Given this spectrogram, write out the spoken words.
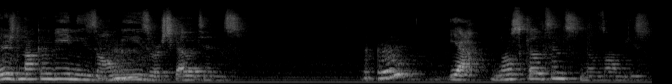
there's not going to be any zombies or skeletons. Really? Yeah, no skeletons, no zombies.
